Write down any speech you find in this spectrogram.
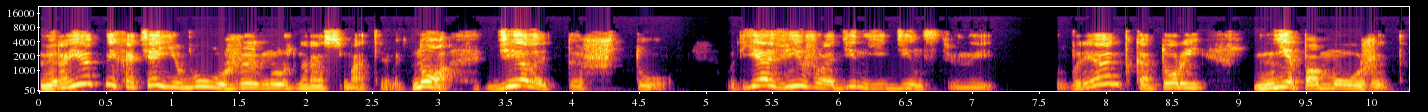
вероятный, хотя его уже нужно рассматривать. Но делать-то что? Вот я вижу один единственный вариант, который не поможет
